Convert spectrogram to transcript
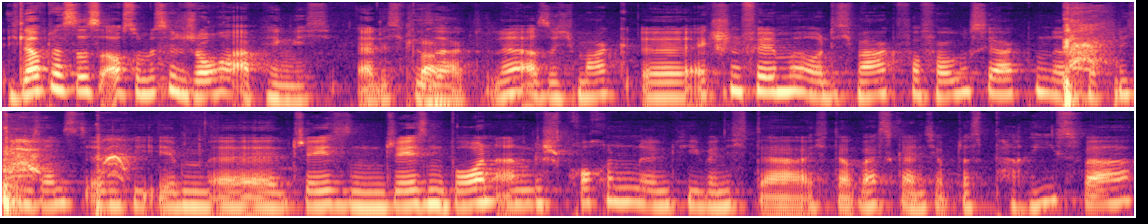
ich glaube, das ist auch so ein bisschen genreabhängig, ehrlich Klar. gesagt. Ne? Also ich mag äh, Actionfilme und ich mag Verfolgungsjagden. Ich habe nicht umsonst irgendwie eben äh, Jason, Jason Bourne angesprochen. Irgendwie, wenn ich da, ich glaube, weiß gar nicht, ob das Paris war.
